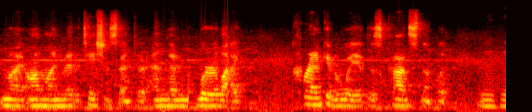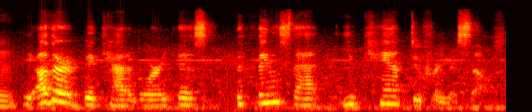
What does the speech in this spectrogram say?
my online meditation center and then we're like cranking away at this constantly mm-hmm. the other big category is the things that you can't do for yourself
